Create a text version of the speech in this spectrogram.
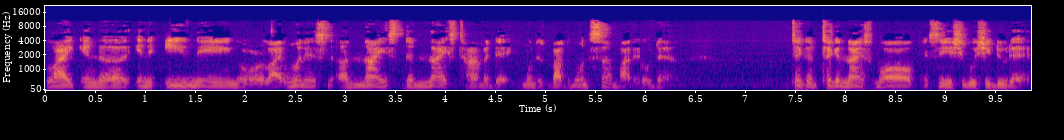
like in the in the evening, or like when it's a nice the nice time of day when it's about to, when the sun about to go down. Take a take a nice walk and see if she would she do that,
